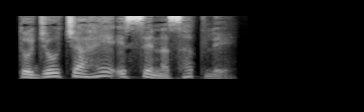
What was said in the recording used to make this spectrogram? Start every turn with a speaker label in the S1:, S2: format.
S1: تو جو چاہے اس سے نصحت لے۔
